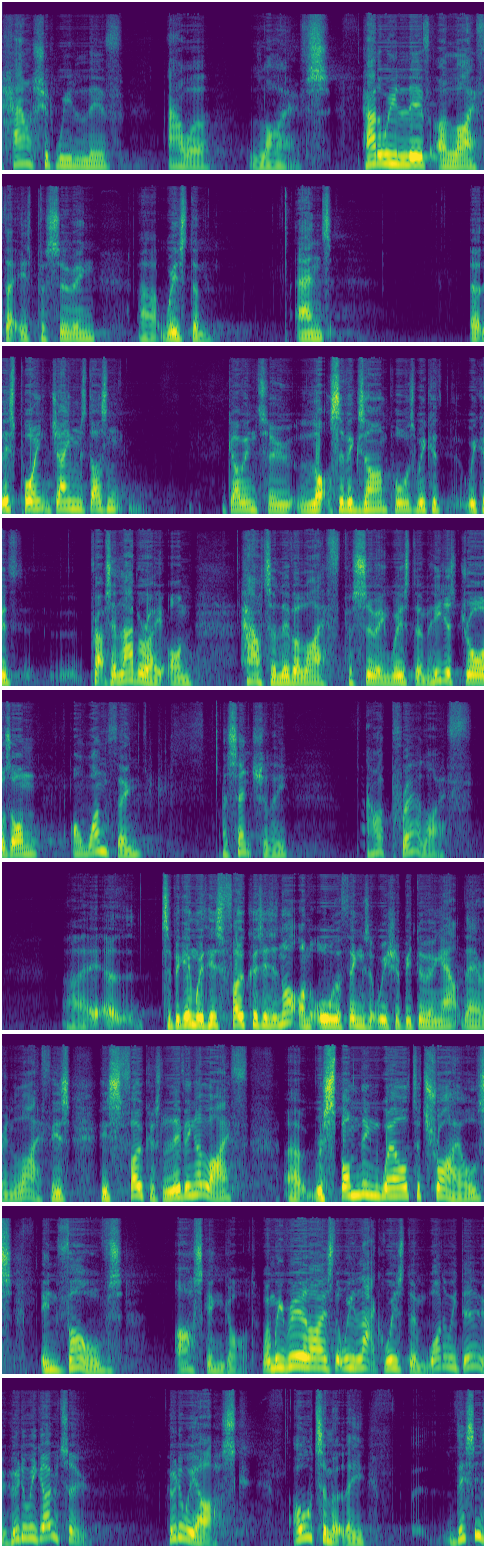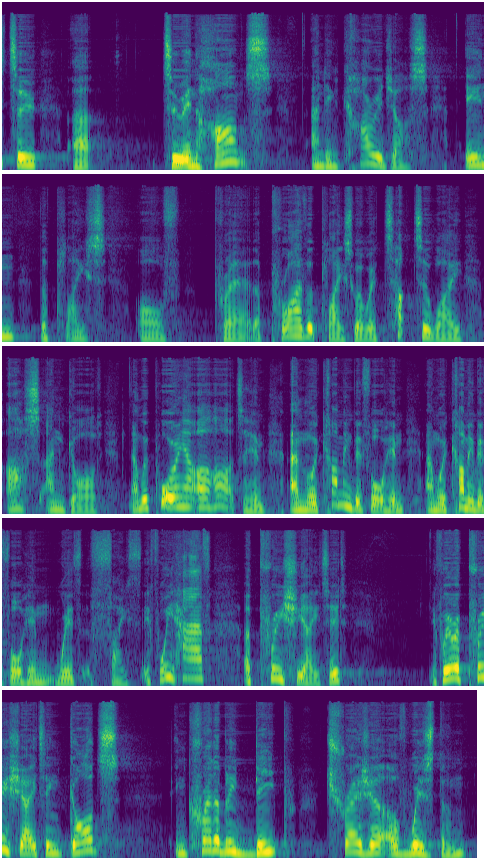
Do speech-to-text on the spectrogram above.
how should we live our lives? How do we live a life that is pursuing uh, wisdom? And at this point, James doesn't go into lots of examples. We could, we could perhaps elaborate on how to live a life pursuing wisdom. He just draws on, on one thing, essentially, our prayer life. Uh, to begin with, his focus is not on all the things that we should be doing out there in life. His, his focus, living a life, uh, responding well to trials, involves asking God. When we realize that we lack wisdom, what do we do? Who do we go to? Who do we ask? Ultimately, this is to, uh, to enhance and encourage us in the place of prayer, the private place where we're tucked away, us and God, and we're pouring out our heart to him, and we're coming before him, and we're coming before him with faith. If we have appreciated, if we're appreciating God's incredibly deep treasure of wisdom,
